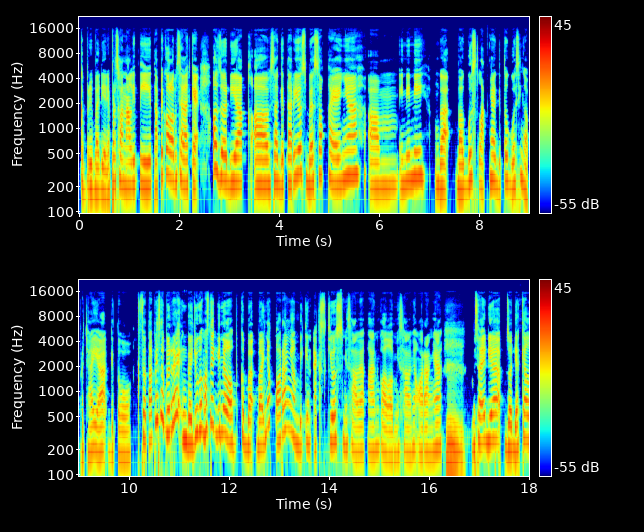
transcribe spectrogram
kepribadiannya personality. Tapi kalau misalnya kayak oh zodiak uh, Sagittarius besok kayaknya um, ini nih nggak bagus lucknya gitu gue sih nggak percaya gitu. Se- tapi sebenarnya enggak juga. Maksudnya gini loh banyak orang yang bikin excuse misalnya kan kalau misalnya orangnya Hmm. misalnya dia zodiaknya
